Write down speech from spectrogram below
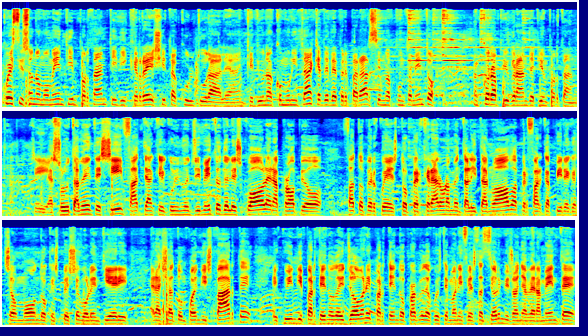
Questi sono momenti importanti di crescita culturale anche di una comunità che deve prepararsi a un appuntamento ancora più grande e più importante. Sì, assolutamente sì, infatti anche il coinvolgimento delle scuole era proprio fatto per questo, per creare una mentalità nuova, per far capire che c'è un mondo che spesso e volentieri è lasciato un po' in disparte e quindi partendo dai giovani, partendo proprio da queste manifestazioni bisogna veramente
